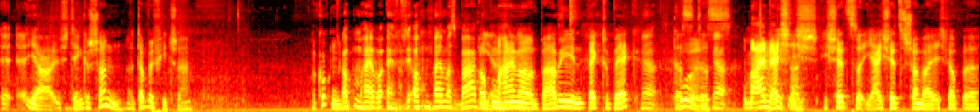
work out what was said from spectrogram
Äh, ja, ich denke schon. Double Feature. Mal gucken. Oppenheimer, äh, Oppenheimers Barbie. Oppenheimer ja. und Barbie in Back to Back. Ja. Das, cool. Das, ja. Im IMAX ja, ich, ich, ich, schätze, ja, ich schätze schon, weil ich glaube,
